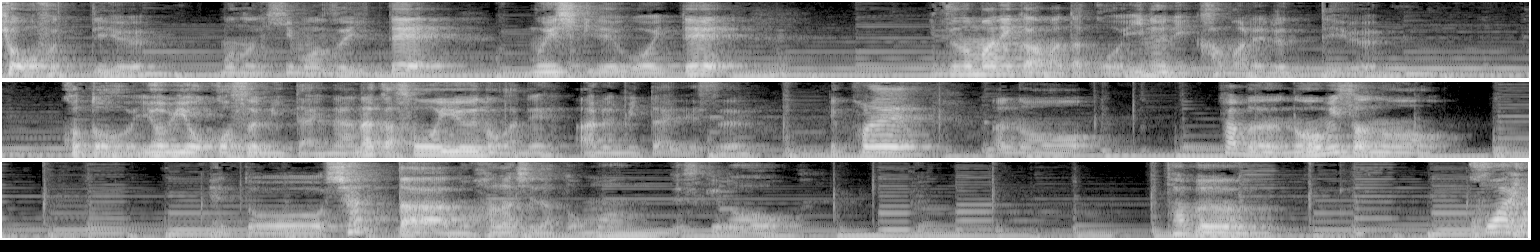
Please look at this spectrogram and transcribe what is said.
恐怖っていうものに紐づいて、無意識で動いて、いつの間にかまたこう、犬に噛まれるっていうことを呼び起こすみたいな、なんかそういうのがね、あるみたいです。でこれ、あの、多分脳みそのえっと、シャッターの話だと思うんですけど、多分、怖いっ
